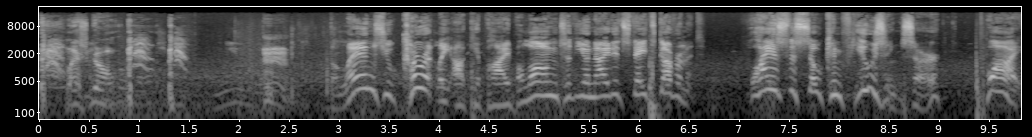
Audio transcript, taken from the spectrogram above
Let's go. The lands you currently occupy belong to the United States government. Why is this so confusing, sir? Why?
